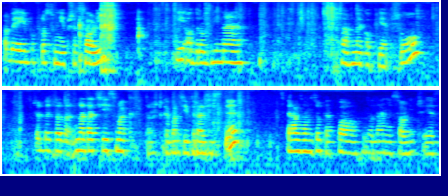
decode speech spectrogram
aby jej po prostu nie przesolić i odrobinę czarnego pieprzu, żeby nadać jej smak troszeczkę bardziej wyrazisty. Sprawdzam zupę po dodaniu soli, czy jest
